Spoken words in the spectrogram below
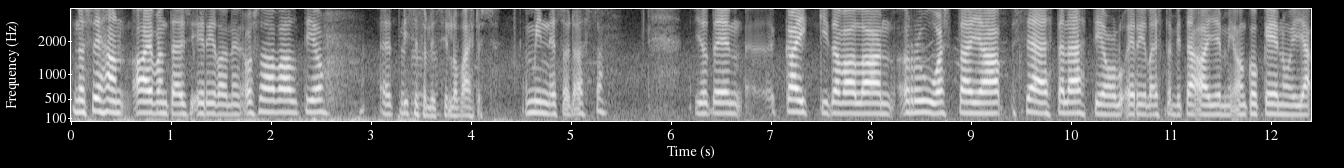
No sehän on aivan täysin erilainen osavaltio. Että Missä se oli silloin vaihdossa? Minnesodassa. Joten kaikki tavallaan ruuasta ja säästä lähtien on ollut erilaista, mitä aiemmin on kokenut. Ja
